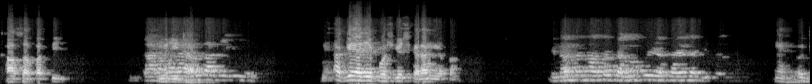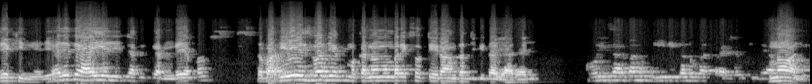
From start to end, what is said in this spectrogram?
ਖਾਸਾ ਪੱਤੀ ਮਜੀਠਾ। ਨਹੀਂ, ਅੱਗੇ ਅਜੇ ਪੁੱਛਗਿੱਛ ਕਰਾਂਗੇ ਆਪਾਂ। ਇਹਨਾਂ ਦੇ ਨਾਲ ਤਾਂ ਪਹਿਲਾਂ ਕੋਈ ਐਫਆਈਆਰ ਲੱਗੀ। ਨਹੀਂ ਉਹ ਦੇਖੀ ਨਹੀਂ ਜੀ ਅਜੇ ਤੇ ਆਈ ਹੈ ਜੀ ਚੈੱਕ ਕਰਨ ਦੇ ਆਪਾਂ। ਤਾਂ ਬਾਕੀ ਇਸ ਵਾਰ ਜੀ ਮਕੰਨਾ ਨੰਬਰ 113 ਦਰਜ ਕੀਤਾ ਜਾ ਰਿਹਾ ਜੀ। ਕੋਈ ਸਰ ਤੁਹਾਨੂੰ ਕੀ ਲੀਗਲ ਦਾ ਪ੍ਰੈਸ਼ਰ ਨਹੀਂ ਪਿਆ। ਨਾ ਜੀ।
